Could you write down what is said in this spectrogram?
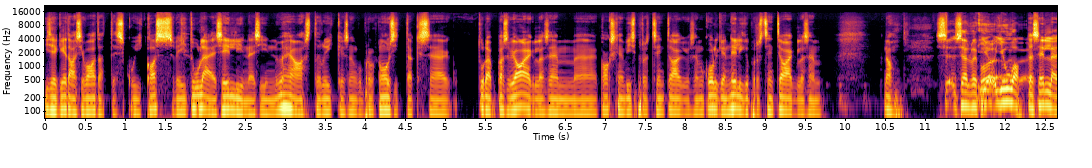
isegi edasi vaadates, kui kasv ei tule selline siin ühe aasta lõikes, nagu prognoositakse, tuleb kas või aeglasem, kakskümmend viis protsenti aeglasem, kolmkümmend neli protsenti aeglasem, noh, seal võib jõuab ta selle,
